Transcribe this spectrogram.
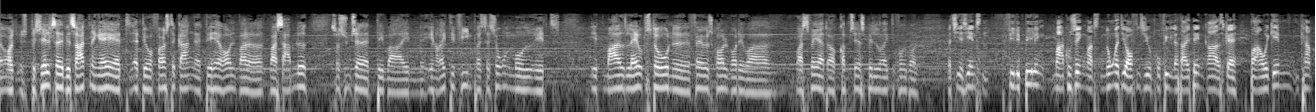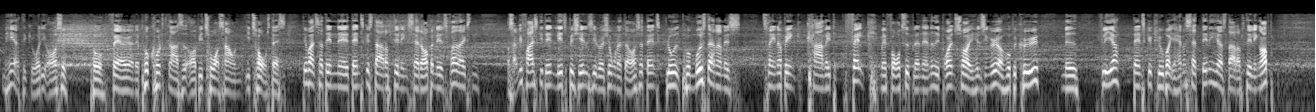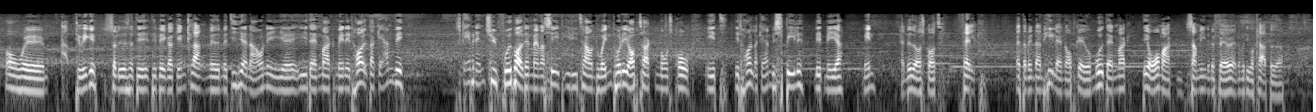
Øh, og specielt taget i betragtning af, at, at det var første gang, at det her hold var, var samlet, så synes jeg, at det var en, en rigtig fin præstation mod et, et meget lavt stående færøsk hold, hvor det var, var svært at komme til at spille rigtig fodbold. Mathias Jensen, Philip Billing, Markus Ingvartsen, nogle af de offensive profiler, der i den grad skal brage igennem i kampen her. Det gjorde de også på Færøerne, på kunstgræsset op i Torshavn i torsdags. Det var altså den øh, danske startopstilling sat op af Niels Frederiksen. Og så er vi faktisk i den lidt specielle situation, at der også er dansk blod på modstandernes trænerbænk. Karit Falk med fortid blandt andet i Brøndshøj, Helsingør og HB Køge med flere danske klubber. Ja, han har sat denne her startopstilling op. Og øh, det er jo ikke således, at det, det vækker genklang med, med de her navne i, øh, i Danmark, men et hold, der gerne vil skabe en anden type fodbold, end man har set i Litauen. Du var inde på det i optakten, Måns Krog. Et, et hold, der gerne vil spille lidt mere, men han ved også godt, Falk, at der venter en helt anden opgave mod Danmark. Det er overmagten sammenlignet med Færøerne, hvor de var klart bedre.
